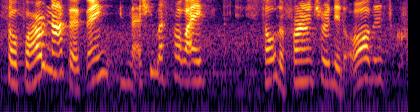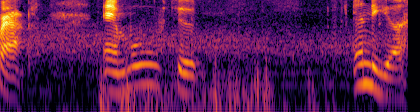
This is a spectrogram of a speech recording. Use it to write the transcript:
so for her not to think that she left her life, sold the furniture, did all this crap, and moved to India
